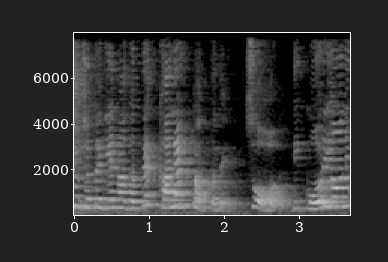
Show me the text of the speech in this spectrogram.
Tissue ಜೊತೆಗೆ ಏನಾಗುತ್ತೆ? ಕನೆಕ್ಟ್ ಆಗ್ತದೆ. ಸೊ ದಿ ಕೋರಿಯಾನಿಕ್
